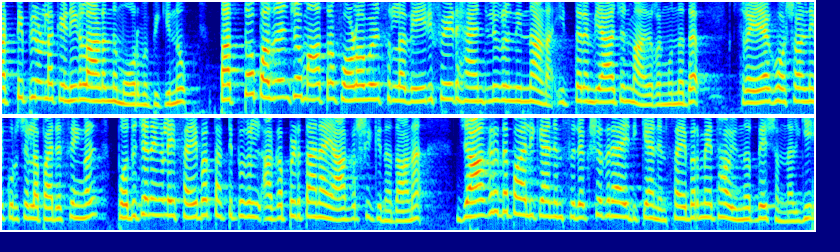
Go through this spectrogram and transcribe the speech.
തട്ടിപ്പിനുള്ള കെണികളാണെന്നും ഓർമ്മിപ്പിക്കുന്നു. പത്തോ പതിനഞ്ചോ മാത്രം ഫോളോവേഴ്സുള്ള വേരിഫൈഡ് ഹാൻഡിലുകളിൽ നിന്നാണ് ഇത്തരം വ്യാജന്മാർ ഇറങ്ങുന്നത്. ശ്രേയ ഘോഷാലിനെ കുറിച്ചുള്ള പരസ്യങ്ങൾ പൊതുജനങ്ങളെ സൈബർ തട്ടിപ്പുകളിൽ അകപ്പെടുത്താനായി ആകർഷിക്കുന്നതാണ്. ജാഗ്രത പാലിക്കാനും സുരക്ഷിതരായിരിക്കാനും സൈബർ മേധാവി നിർദ്ദേശം നൽകി.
